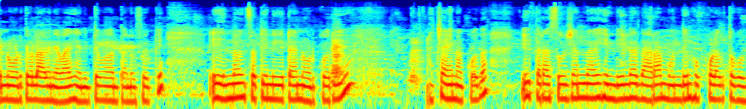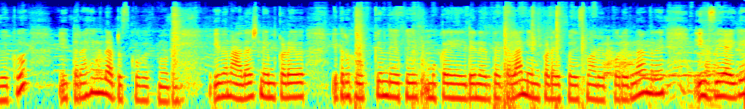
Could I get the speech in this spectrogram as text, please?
ಏನು ನೋಡ್ತೇವಲ್ಲ, ಅದನ್ನು ಯಾವಾಗ ಹೆಣಿತೇವೆ ಅಂತ ಅನಿಸೋಕೆ ಇನ್ನೊಂದು ಸತಿ ನೀಟಾಗಿ ನೋಡ್ಕೊರಿ. ಚೈನ್ ಹಾಕೋದು. ಈ ಥರ ಸೂಜನ್ನ ಹಿಂದಿಂದ ದಾರ ಮುಂದಿನ ಹುಕ್ಕೊಳಗೆ ತೊಗೋಬೇಕು. ಈ ಥರ ಹಿಂಗೆ ದಾಟಿಸ್ಕೋಬೇಕು ನೋಡಿರಿ. ಇದನ್ನು ಆದಷ್ಟು ನಿಮ್ಮ ಕಡೆ ಈ ಥರ ಹುಕ್ಕಿಂದ ಫೇಸ್ ಮುಖ ಇದೇನು ಇರ್ತೈತಲ್ಲ ನಿಮ್ಮ ಕಡೆ ಫೇಸ್ ಮಾಡಿ ಇಟ್ಕೊರಿ ಇದನ್ನ ಅಂದರೆ ಈಸಿಯಾಗಿ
